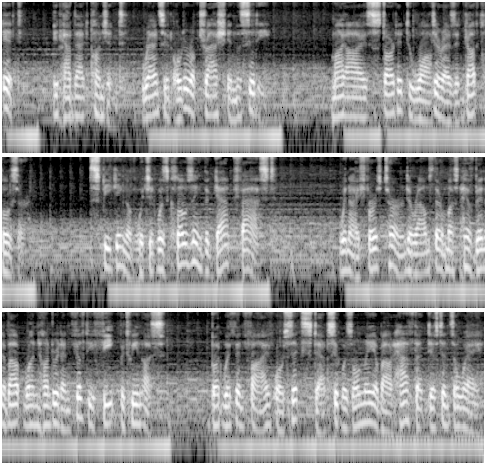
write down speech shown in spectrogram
it. It had that pungent, rancid odor of trash in the city. My eyes started to water as it got closer. Speaking of which it was closing the gap fast. When I first turned around there must have been about 150 feet between us. But within five or six steps it was only about half that distance away.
